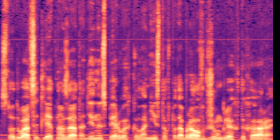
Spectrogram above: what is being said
120 лет назад один из первых колонистов подобрал в джунглях Дхара,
